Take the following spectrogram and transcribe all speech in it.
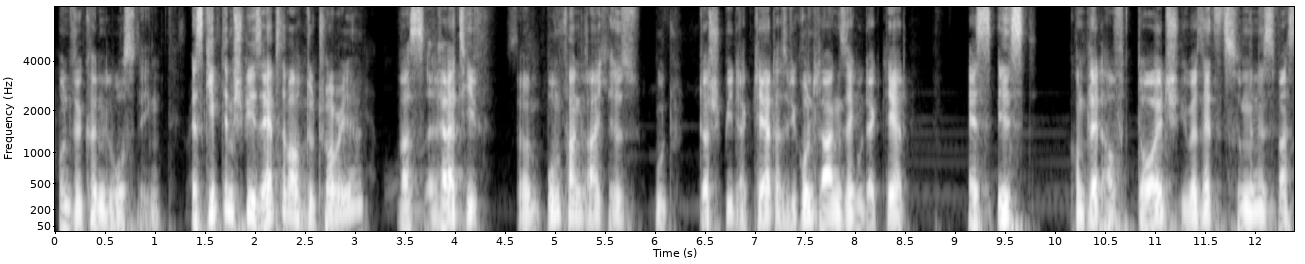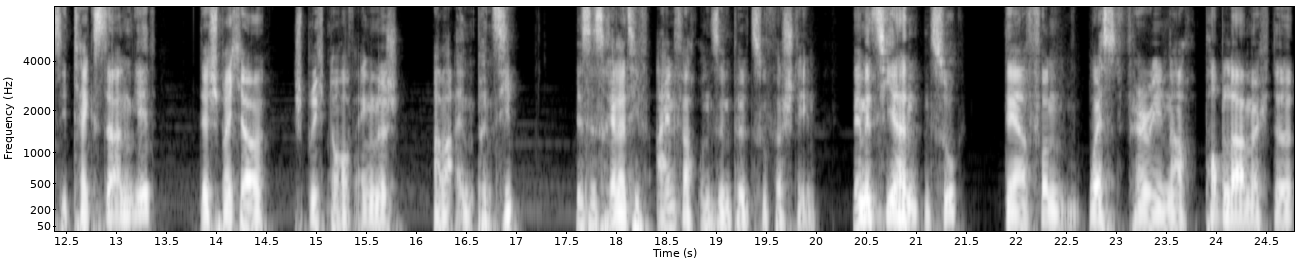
und wir können loslegen. Es gibt im Spiel selbst aber auch ein Tutorial, was relativ ähm, umfangreich ist, gut das Spiel erklärt, also die Grundlagen sehr gut erklärt. Es ist komplett auf Deutsch übersetzt, zumindest was die Texte angeht. Der Sprecher spricht noch auf Englisch, aber im Prinzip ist es relativ einfach und simpel zu verstehen. Wir haben jetzt hier einen Zug, der von West Ferry nach Poplar möchte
